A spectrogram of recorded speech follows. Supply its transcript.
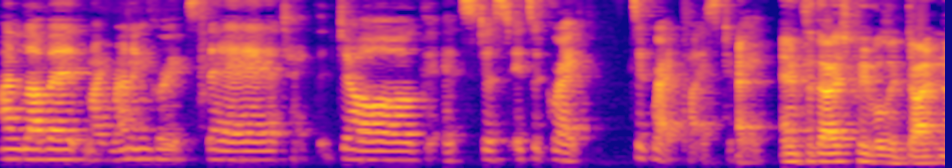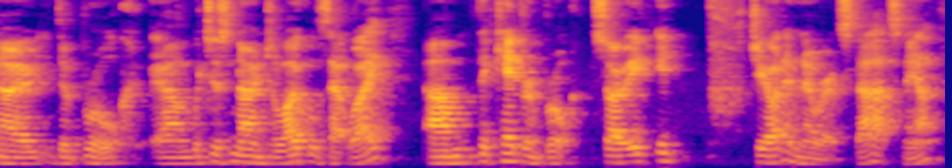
I love it. My running group's there. Take the dog. It's just, it's a great, it's a great place to be. And for those people that don't know the brook, um, which is known to locals that way, um, the Kedron Brook. So it, it, gee, I don't know where it starts now.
